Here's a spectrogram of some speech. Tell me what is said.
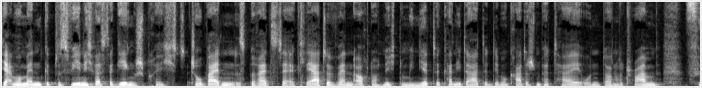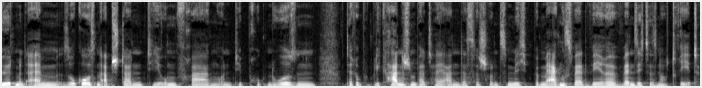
Ja, im Moment gibt es wenig, was dagegen spricht. Joe Biden ist bereits der erklärte, wenn auch noch nicht nominierte Kandidat der Demokratischen Partei und Donald Trump führt mit einem so großen Abstand die Umfragen und die Prognosen der Republikanischen Partei an, dass das schon ziemlich bemerkenswert wäre, wenn sich das noch dreht.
